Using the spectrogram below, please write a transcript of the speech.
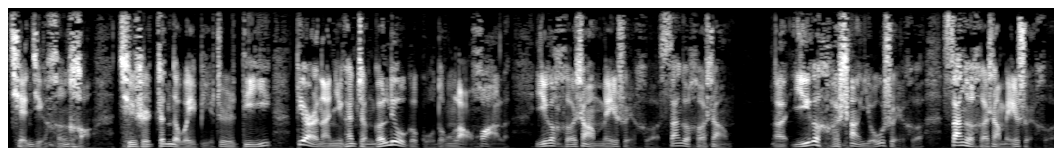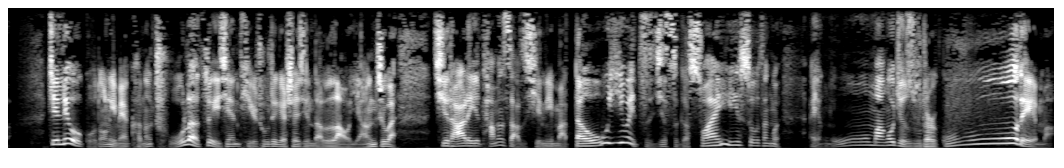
前景很好，其实真的未必。这是第一。第二呢？你看整个六个股东老化了，一个和尚没水喝，三个和尚，啊，一个和尚有水喝，三个和尚没水喝。这六个股东里面，可能除了最先提出这个事情的老杨之外，其他的他们啥子心理嘛？都以为自己是个甩手掌柜。哎呀，我嘛，我就入点股的嘛。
